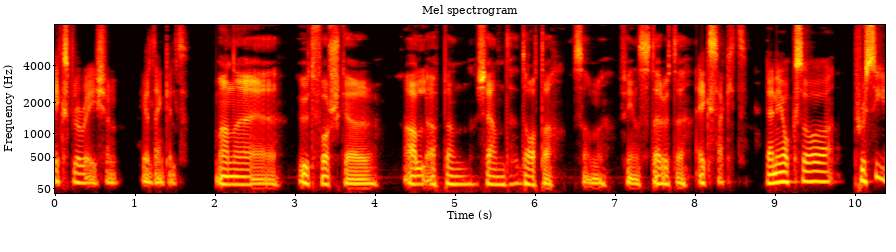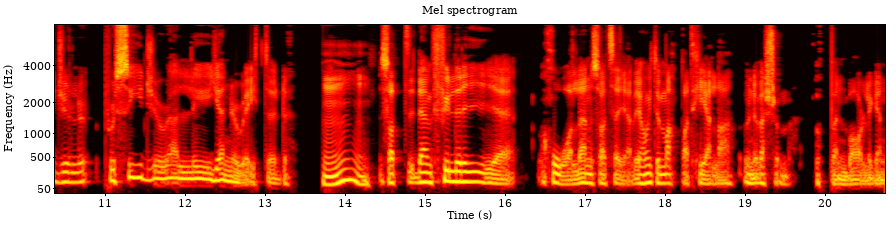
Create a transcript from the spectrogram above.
exploration, helt enkelt. Man utforskar all öppen känd data som finns där ute. Exakt. Den är också procedural, procedurally generated. Mm. Så att den fyller i eh, hålen, så att säga. Vi har inte mappat hela universum, uppenbarligen.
